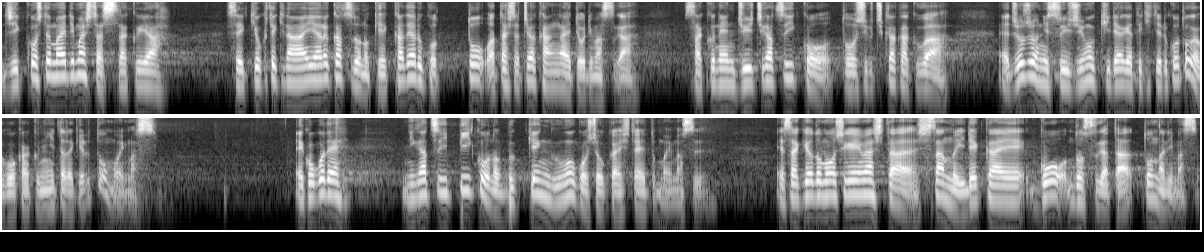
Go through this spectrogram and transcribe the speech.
実行してまいりました施策や積極的な IR 活動の結果であることを私たちは考えておりますが昨年11月以降投資口価格は徐々に水準を切り上げてきていることがご確認いただけると思います。ここで2月1日以降の物件群をご紹介したいと思います。先ほど申し上げました資産の入れ替え後の姿となります。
